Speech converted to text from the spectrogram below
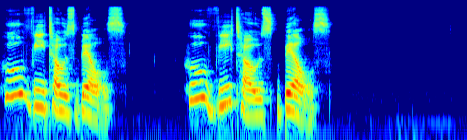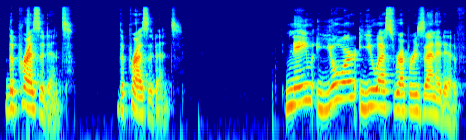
Who vetoes bills? Who vetoes bills? The president. The president. Name your U.S. representative.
